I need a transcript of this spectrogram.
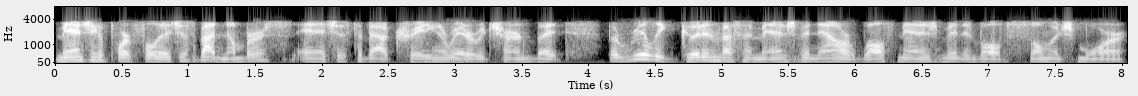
managing a portfolio is just about numbers and it's just about creating a mm-hmm. rate of return, but but really good investment management now or wealth management involves so much more.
